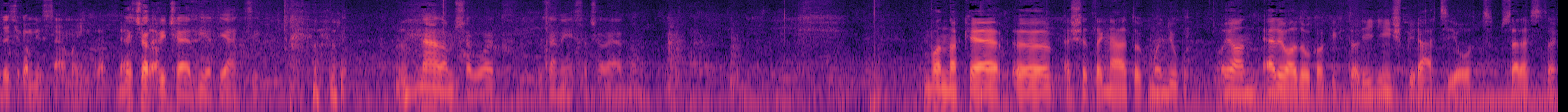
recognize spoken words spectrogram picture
De csak a mi számainkra. de csak Richard Gere-t játszik. Nálam se volt zenész a családban. Vannak-e ö, esetleg nálatok mondjuk olyan előadók, akiktől így inspirációt szereztek?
